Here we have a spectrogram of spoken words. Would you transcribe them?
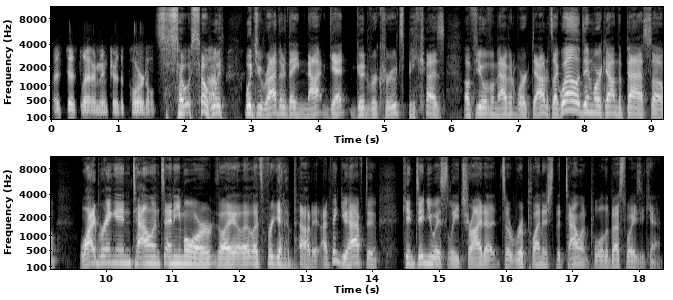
let's just let them enter the portal. So so Uh, would would you rather they not get good recruits because a few of them haven't worked out? It's like, well, it didn't work out in the past, so why bring in talent anymore? Like, let's forget about it. I think you have to continuously try to to replenish the talent pool the best ways you can.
